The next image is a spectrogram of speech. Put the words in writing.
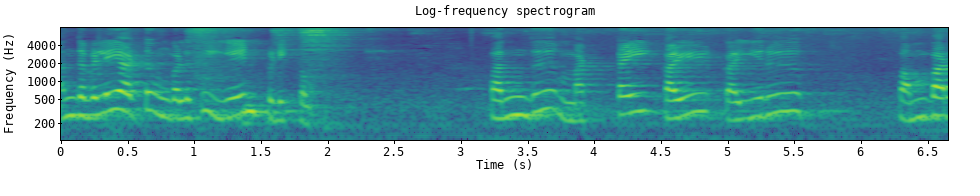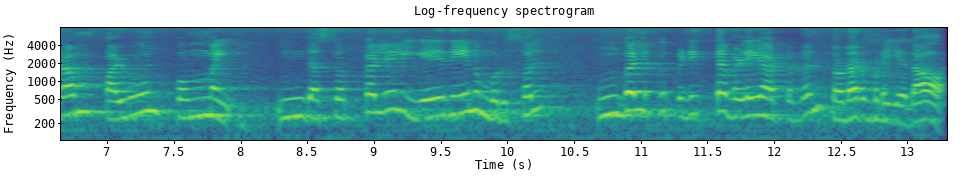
அந்த விளையாட்டு உங்களுக்கு ஏன் பிடிக்கும்? பந்து மட்டை கல் கயிறு பம்பரம் பலூன் பொம்மை. இந்த சொற்களில் ஏதேனும் ஒரு சொல் உங்களுக்கு பிடித்த விளையாட்டுடன் தொடர்புடையதா?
